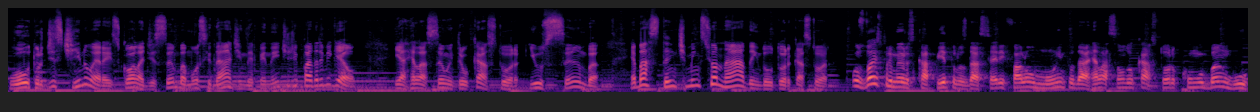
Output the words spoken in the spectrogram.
O outro destino era a escola de samba Mocidade Independente de Padre Miguel. E a relação entre o Castor e o samba é bastante mencionada em Doutor Castor. Os dois primeiros capítulos da série falam muito da relação do Castor com o Bangu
